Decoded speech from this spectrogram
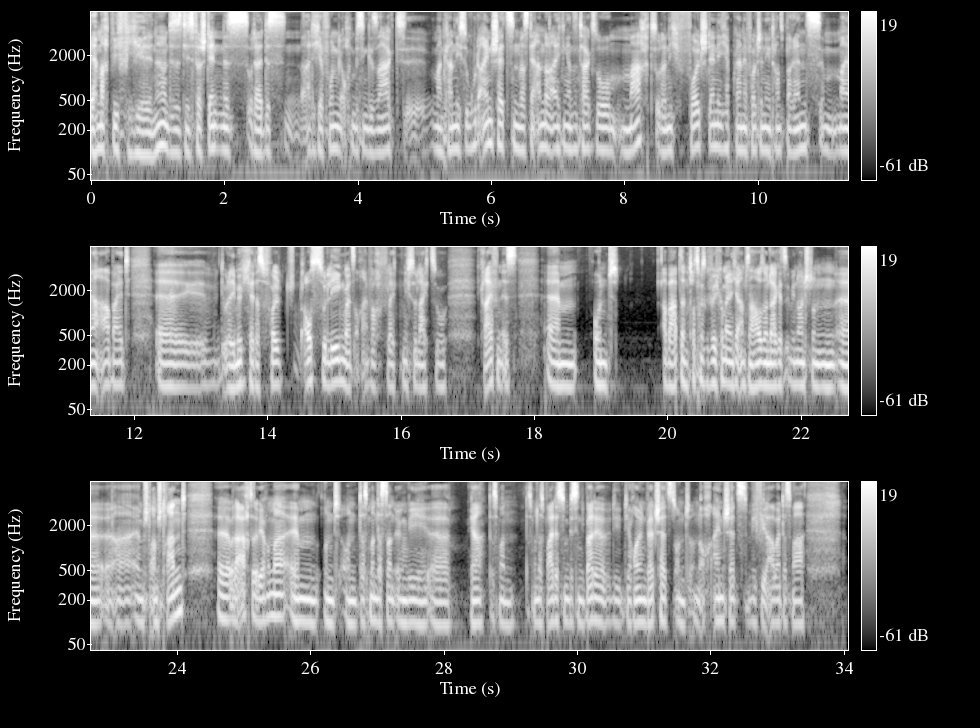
wer macht wie viel. Ne? Und das ist dieses Verständnis, oder das hatte ich ja vorhin auch ein bisschen gesagt, äh, man kann nicht so gut einschätzen, was der andere eigentlich den ganzen Tag so macht oder nicht vollständig. Ich habe keine vollständige Transparenz in meiner Arbeit äh, oder die Möglichkeit, das voll auszulegen, weil es auch einfach vielleicht nicht so leicht zu greifen ist. Ähm, und aber habe dann trotzdem das Gefühl, ich komme ja nicht abends nach Hause und lag jetzt irgendwie neun Stunden äh, am Strand äh, oder acht oder wie auch immer. Ähm, und, und dass man das dann irgendwie, äh, ja, dass man, dass man das beides so ein bisschen, die beide, die, die Rollen wertschätzt und, und auch einschätzt, wie viel Arbeit das war.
